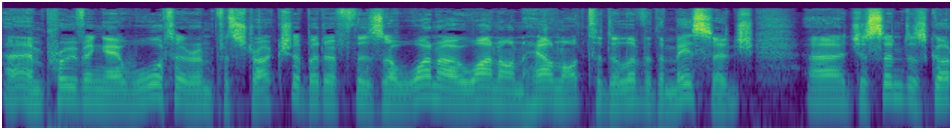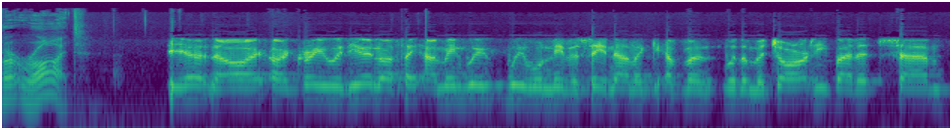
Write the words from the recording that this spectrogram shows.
uh, improving our water infrastructure, but if there's a 101 on how not to deliver the message, uh, Jacinda's got it right. Yeah, no, I, I, agree with you, and I think I mean we we will never see another government with a majority, but it's um,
